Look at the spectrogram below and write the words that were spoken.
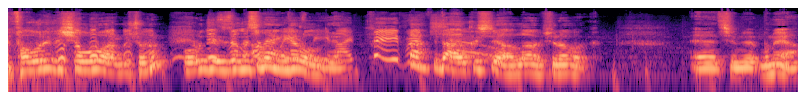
E, favori bir şovu varmış onun. Onu da izlemesine engel ol diyor. Bir show. alkışlıyor Allah'ım şuna bak. Evet şimdi bu ne ya?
